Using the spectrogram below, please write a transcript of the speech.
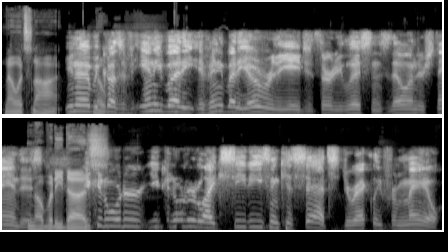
No, it's not. You know, Nope. because if anybody, if anybody over the age of 30 listens, they'll understand this. Nobody does. You does. could order, you could order like CDs and cassettes directly from mail.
